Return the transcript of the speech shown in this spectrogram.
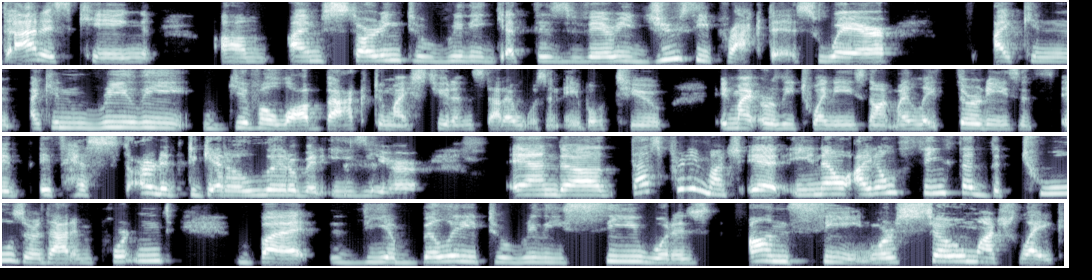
that is king, um, I'm starting to really get this very juicy practice where I can I can really give a lot back to my students that I wasn't able to in my early 20s, not my late 30s. It's it it has started to get a little bit easier. And uh, that's pretty much it. You know, I don't think that the tools are that important, but the ability to really see what is unseen. We're so much like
